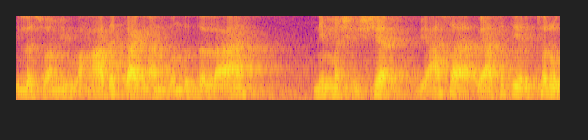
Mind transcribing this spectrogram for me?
ಇಲ್ಲ ಸ್ವಾಮಿ, ವಾದಕ್ಕಾಗಿ ನಾನು ಬಂದದ್ದಲ್ಲ. ನಿಮ್ಮ ಶಿಷ್ಯ ವ್ಯಾಸ, ವ್ಯಾಸತೀರ್ಥರು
